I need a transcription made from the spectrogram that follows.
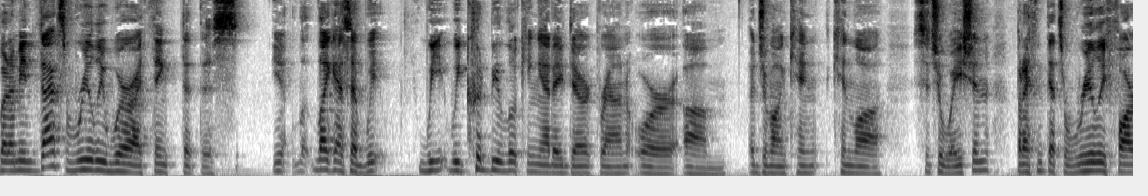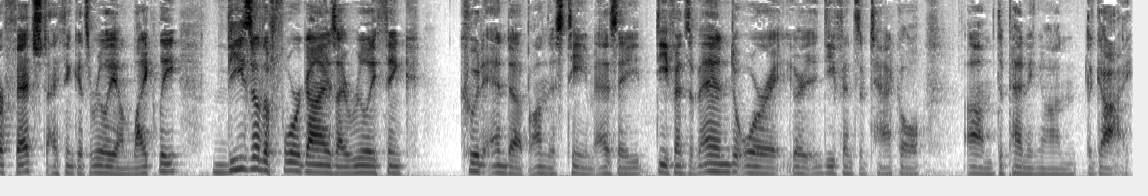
But I mean, that's really where I think that this, you know, like I said, we we we could be looking at a Derrick Brown or um, a Javon Kin- Kinlaw situation, but I think that's really far fetched. I think it's really unlikely. These are the four guys I really think could end up on this team as a defensive end or a, or a defensive tackle, um, depending on the guy.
